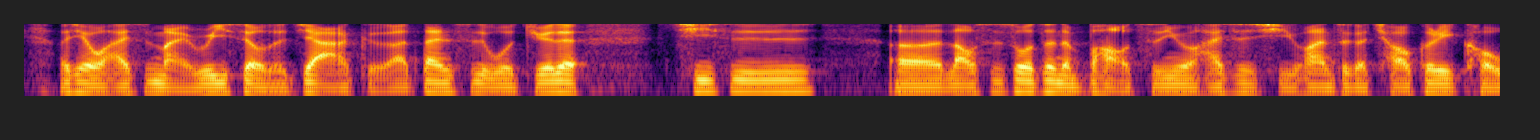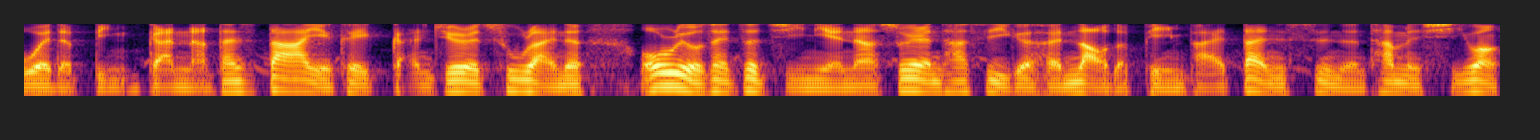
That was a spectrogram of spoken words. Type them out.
而且我还是买 resale 的价格啊，但是我觉得其实。呃，老实说真的不好吃，因为我还是喜欢这个巧克力口味的饼干呐。但是大家也可以感觉得出来呢，Oreo 在这几年呢、啊，虽然它是一个很老的品牌，但是呢，他们希望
